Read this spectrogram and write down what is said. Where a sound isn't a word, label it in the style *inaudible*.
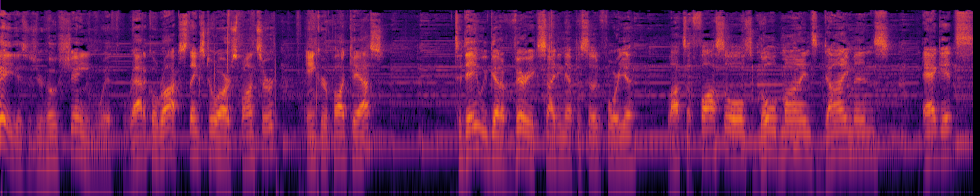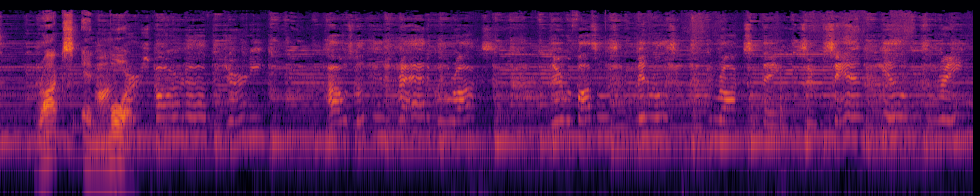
Hey, this is your host Shane with Radical Rocks. Thanks to our sponsor, Anchor Podcast. Today we've got a very exciting episode for you. Lots of fossils, gold mines, diamonds, agates, rocks, and more. the first part of the journey, I was looking at radical rocks. There were fossils, minerals, and rocks and things. There was sand, hills, and rings.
